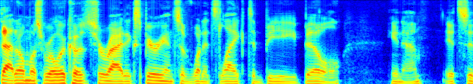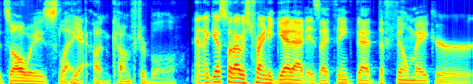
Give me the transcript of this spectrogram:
that almost roller coaster ride experience of what it's like to be Bill. You know, it's it's always like Yeah. uncomfortable. And I guess what I was trying to get at is I think that the filmmaker,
